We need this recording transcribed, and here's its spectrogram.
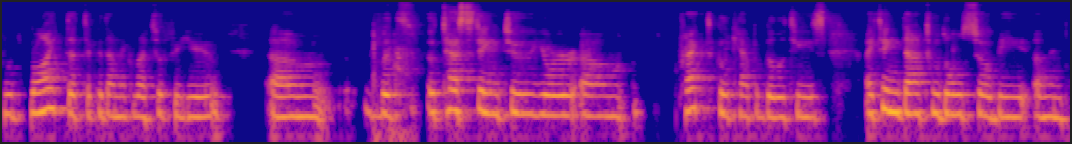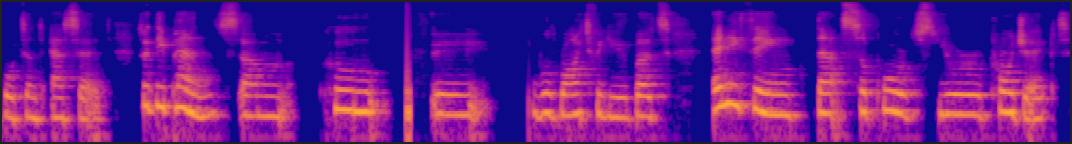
would write that academic letter for you, um, but attesting to your um, practical capabilities, I think that would also be an important asset. So it depends um, who uh, will write for you, but anything that supports your project,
